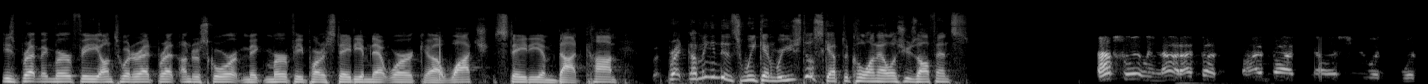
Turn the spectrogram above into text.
He's Brett McMurphy on Twitter at Brett underscore McMurphy, part of Stadium Network, uh, watchstadium.com. Brett, coming into this weekend, were you still skeptical on LSU's offense? Absolutely not. I thought I thought LSU would, would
